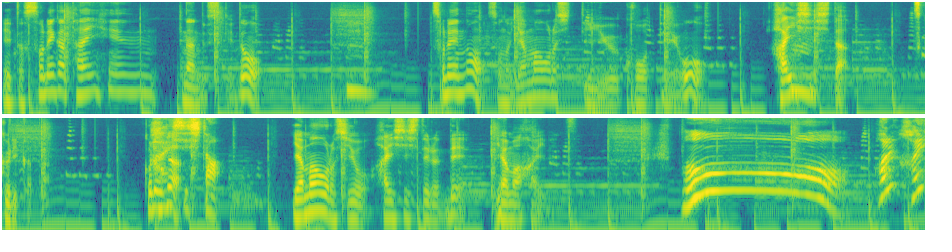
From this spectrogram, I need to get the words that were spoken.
えっとそれが大変なんですけどうん。それのその山おろしっていう工程を廃止した作り方、これ廃が止した。山おろしを廃止してるんで山廃なんですおお。あれ？廃止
